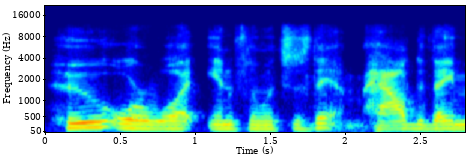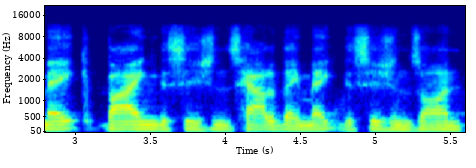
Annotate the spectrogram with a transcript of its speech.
who or what influences them? How do they make buying decisions? How do they make decisions on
